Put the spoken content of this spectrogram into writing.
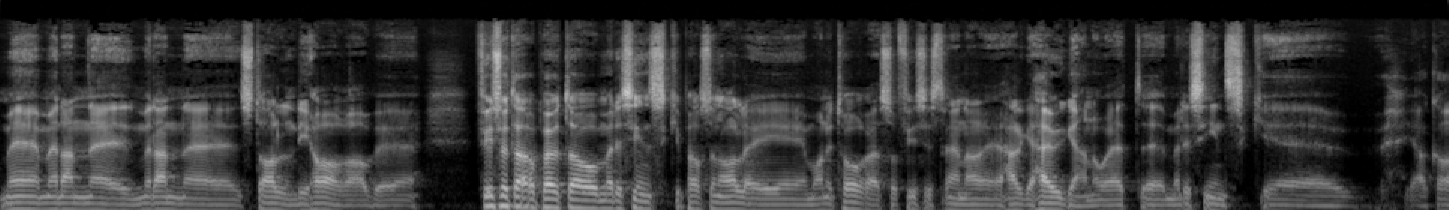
Med, med den, eh, med den eh, stallen de har av eh, fysioterapeuter og medisinsk personale i Mani Torres og fysisk trener Helge Haugen og et medisinsk ja, hva,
